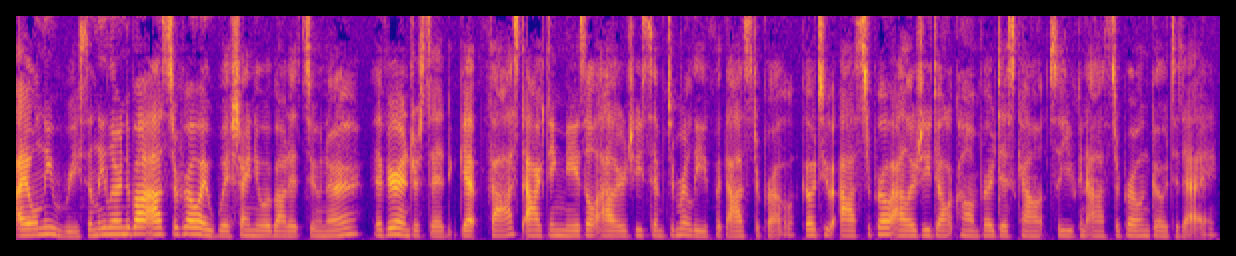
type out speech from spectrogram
I only recently learned about Astepro. I wish I knew about it sooner. If you're interested, get fast acting nasal allergy symptom relief with Astepro. Go to asteproallergy.com for a discount so you can Astepro and go today.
